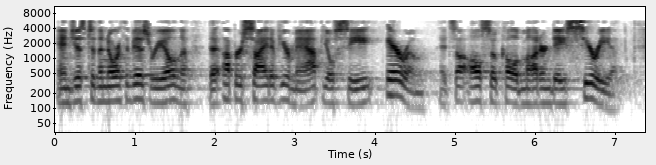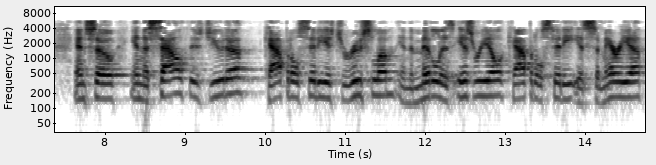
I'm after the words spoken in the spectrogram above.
And just to the north of Israel, on the, the upper side of your map, you'll see Aram. It's also called modern day Syria. And so in the south is Judah, capital city is Jerusalem, in the middle is Israel, capital city is Samaria,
